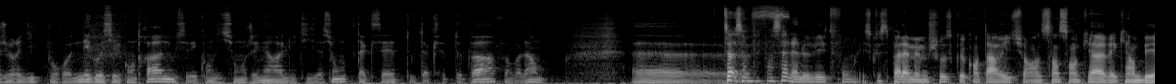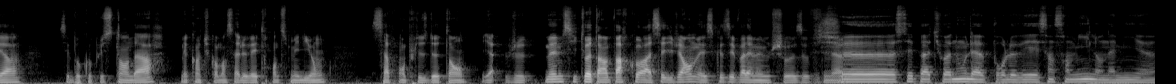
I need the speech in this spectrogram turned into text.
juridique pour négocier le contrat, nous c'est des conditions générales d'utilisation, t'acceptes ou t'acceptes pas, enfin voilà, on euh, ça, ça, me fait penser à la levée de fonds. Est-ce que c'est pas la même chose que quand tu arrives sur un 500K avec un BA, c'est beaucoup plus standard, mais quand tu commences à lever 30 millions, ça prend plus de temps. Je, même si toi tu as un parcours assez différent, mais est-ce que c'est pas la même chose au final? Je sais pas, tu vois, nous là pour lever 500 000, on a mis, euh,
